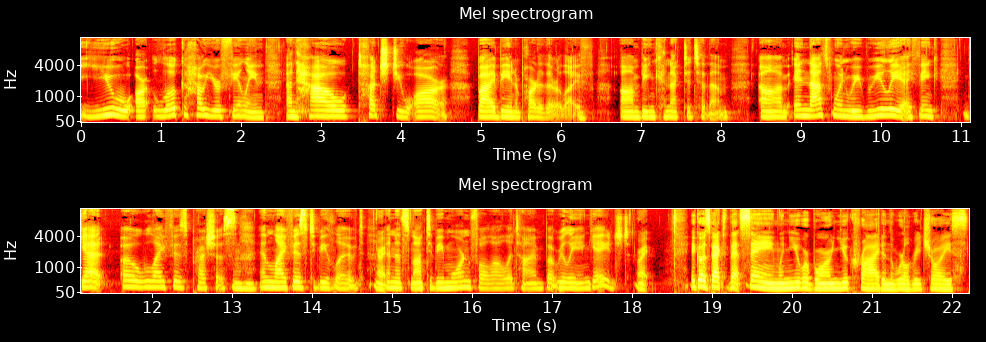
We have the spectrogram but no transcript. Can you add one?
you are. Look how you're feeling, and how touched you are by being a part of their life, um, being connected to them, um, and that's when we really, I think, get oh, life is precious mm-hmm. and life is to be lived. Right. And it's not to be mournful all the time, but really engaged. Right. It goes back to that saying when you were born, you cried and the world rejoiced.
